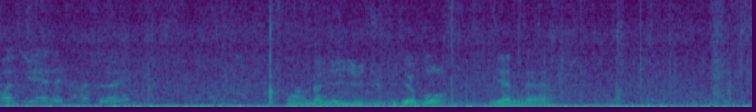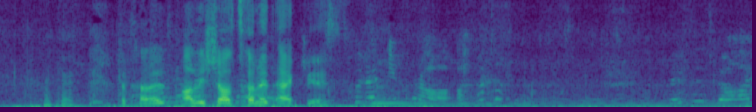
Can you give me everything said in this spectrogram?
wat jij dit aan nee, Kan je YouTube video maken? Ja, nee. dit gaan net al die shots gaan net ek wees. Goed dat jy vra. Dis is daai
